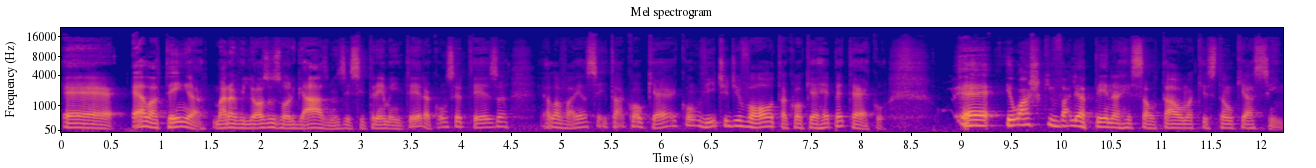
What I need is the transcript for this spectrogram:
é, ela tenha maravilhosos orgasmos e se trema inteira, com certeza ela vai aceitar qualquer convite de volta, qualquer repeteco. É, eu acho que vale a pena ressaltar uma questão que é assim.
